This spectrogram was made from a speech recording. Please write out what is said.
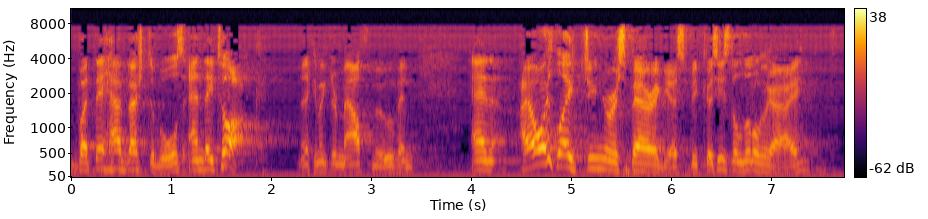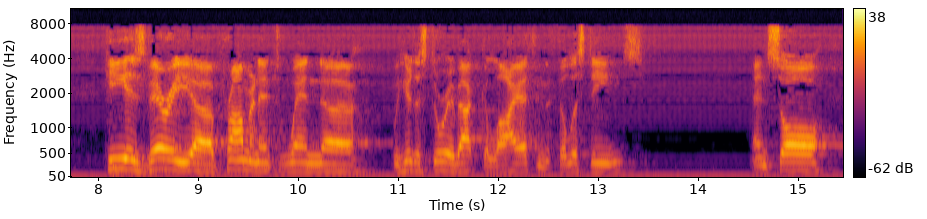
but they have vegetables and they talk. And they can make their mouth move. And, and I always like junior asparagus because he's the little guy. He is very uh, prominent when uh, we hear the story about Goliath and the Philistines. And Saul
